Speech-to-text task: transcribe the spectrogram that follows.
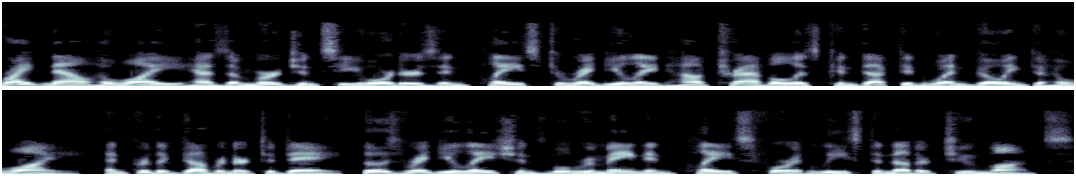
Right now Hawaii has emergency orders in place to regulate how travel is conducted when going to Hawaii, and for the governor today, those regulations will remain in place for at least another two months.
